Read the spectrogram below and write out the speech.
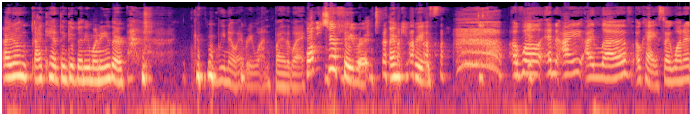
I don't, I can't think of anyone either. we know everyone, by the way. What's your favorite? I'm curious. Uh, well, and I, I love, okay, so I want to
